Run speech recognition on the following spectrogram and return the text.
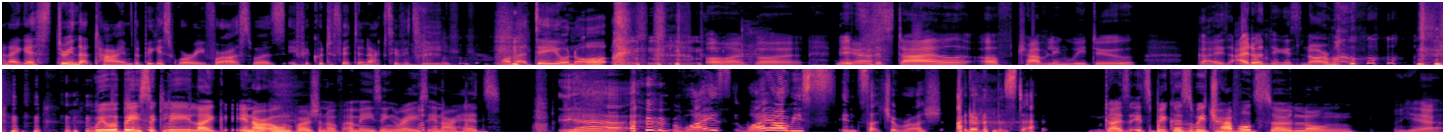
And I guess during that time, the biggest worry for us was if we could fit an activity on that day or not. oh my god. It's Yeah. the style of traveling we do. Guys, I don't think it's normal. we were basically like in our own version of Amazing Race in our heads. Yeah. why is why are we in such a rush? I don't understand. Guys, it's because we traveled so long yeah.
